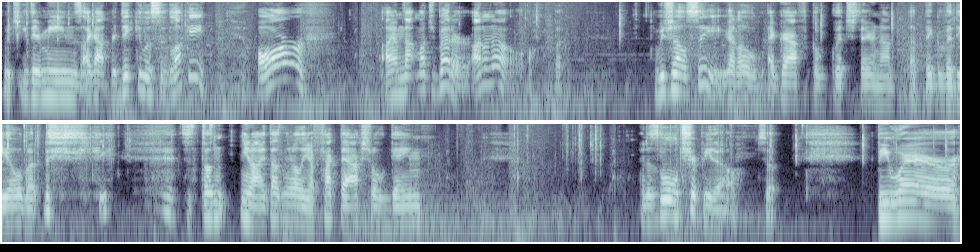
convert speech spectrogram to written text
Which either means I got ridiculously lucky, or I am not much better. I don't know, but we shall see. We Got a little a graphical glitch there, not that big of a deal, but it just doesn't, you know, it doesn't really affect the actual game. It is a little trippy though, so beware,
